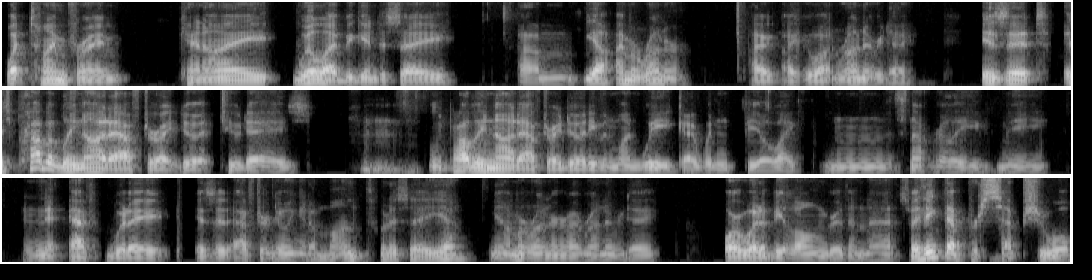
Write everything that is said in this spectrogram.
what time frame can I will I begin to say, um, yeah, I'm a runner. I, I go out and run every day. Is it? It's probably not after I do it two days. Mm-hmm. Probably not after I do it even one week. I wouldn't feel like mm, it's not really me. And af- would I? Is it after doing it a month? Would I say, yeah, yeah, I'm a runner. I run every day, or would it be longer than that? So I think that perceptual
